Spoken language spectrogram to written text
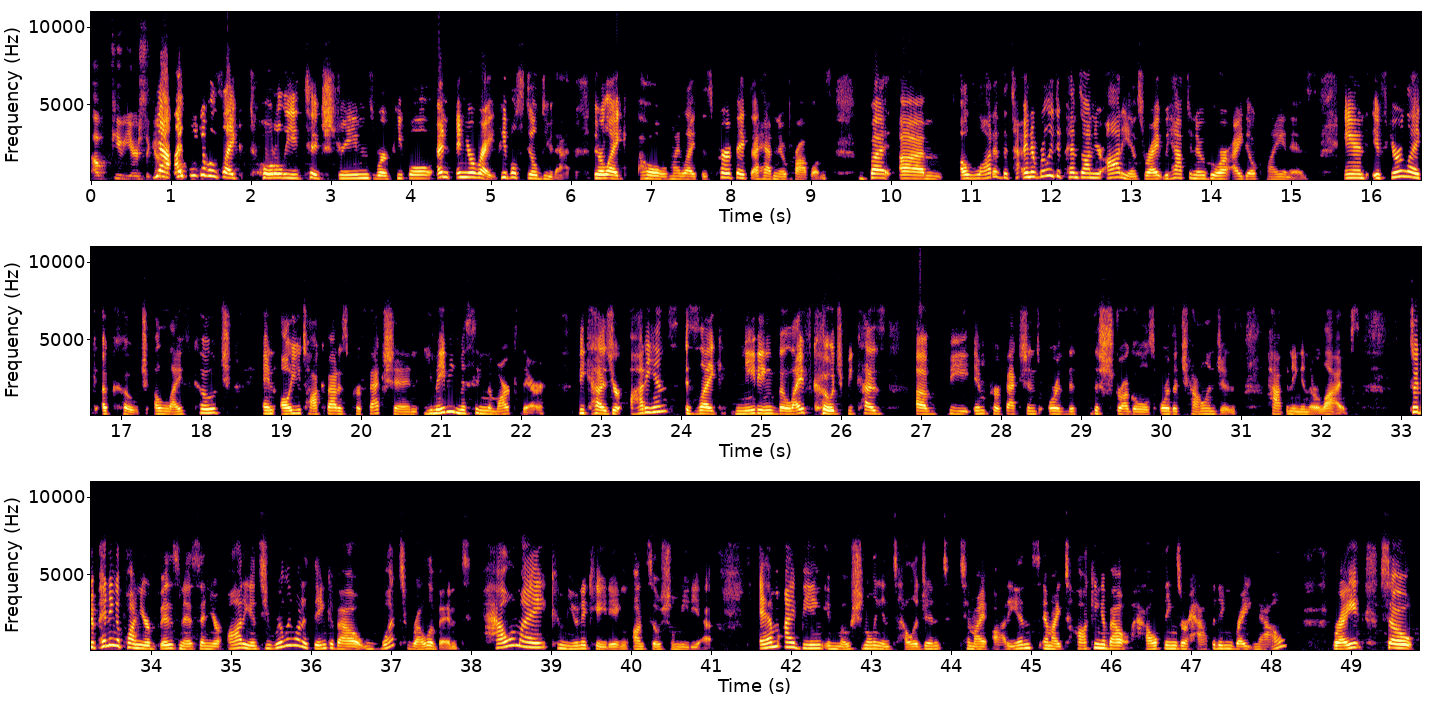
a few years ago. Yeah, I think it was like totally to extremes where people and, and you're right, people still do that. They're like, oh, my life is perfect. I have no problems. But um a lot of the time, and it really depends on your audience, right? We have to know who our ideal client is. And if you're like a coach, a life coach, and all you talk about is perfection, you may be missing the mark there because your audience is like needing the life coach because of the imperfections or the, the struggles or the challenges happening in their lives. So, depending upon your business and your audience, you really want to think about what's relevant. How am I communicating on social media? Am I being emotionally intelligent to my audience? Am I talking about how things are happening right now? Right? So,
